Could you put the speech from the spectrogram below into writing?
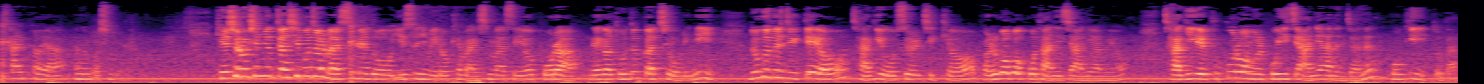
살펴야 하는 것입니다. 계시록 16장 15절 말씀에도 예수님이 이렇게 말씀하세요. 보라, 내가 도둑같이 오리니 누구든지 깨어 자기 옷을 지켜 벌거벗고 다니지 아니하며 자기의 부끄러움을 보이지 아니하는 자는 복이 있도다.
